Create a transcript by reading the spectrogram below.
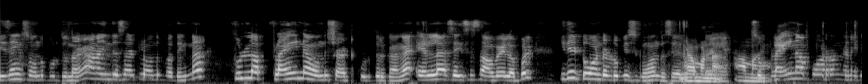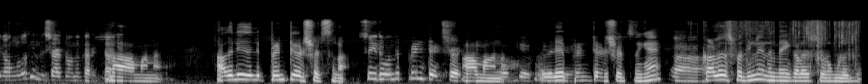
டிசைன்ஸ் வந்து கொடுத்துருந்தாங்க. ஆனா இந்த ஷர்ட்ல வந்து பாத்தீங்கன்னா ஃபுல்லா பிளைனா வந்து ஷர்ட் கொடுத்துருக்காங்க. எல்லா சைஸஸும் அவைலபிள் இதே டூ ஹண்ட்ரட் ருபீஸ்க்கு வந்து சேல் ஆமாண்ணா பண்றாங்க ஸோ ஆமாங்க பிளைனா போடுறோம்னு நினைக்கிறவங்களுக்கு இந்த ஷர்ட் வந்து கரெக்டா ஆமாண்ணா. அதுலேயே இதுலேயே பிரிண்டட் ஷர்ட்ஸ்ண்ணா சோ இது வந்து பிரிண்டட் ஷர்ட் ஆமாங்கண்ணா. ஓகே இதுலேயே பிரிண்டட் ஷர்ட்ஸுங்க கலர்ஸ் பார்த்தீங்கன்னா இந்த மாதிரி கலர்ஸ் வரும் உங்களுக்கு.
